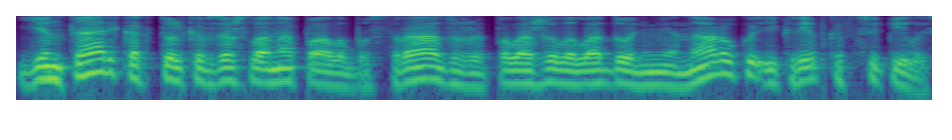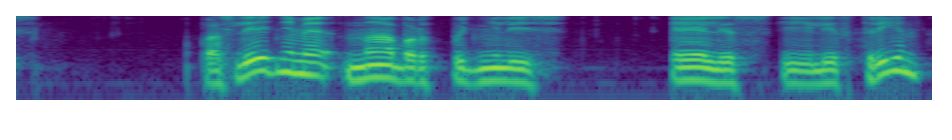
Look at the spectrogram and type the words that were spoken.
Янтарь, как только взошла на палубу, сразу же положила ладонь мне на руку и крепко вцепилась. Последними на борт поднялись Элис и Левтрин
